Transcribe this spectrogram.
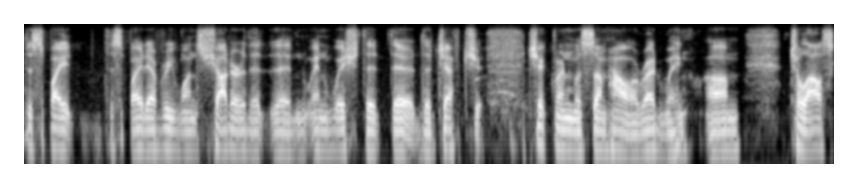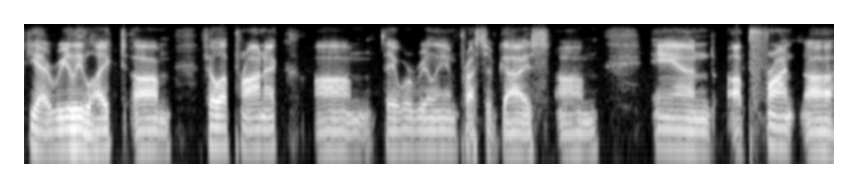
despite despite everyone's shudder that and, and wish that the, the Jeff Ch- Chychrun was somehow a Red Wing. Um, Cholowski, I really liked. Um, Filip Hronek, um, they were really impressive guys. Um, and up front, uh,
